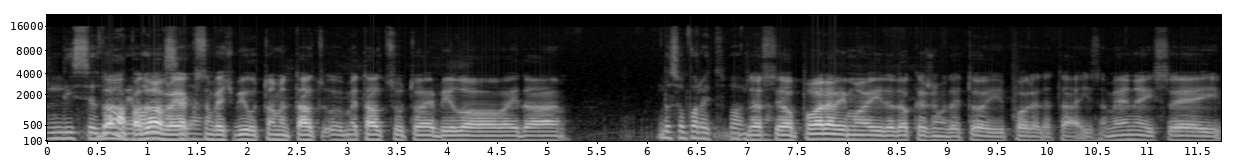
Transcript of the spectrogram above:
Nisi se Da, pa dobro, ja sam već bio u tom metalcu, metalcu, to je bilo ovaj, da... Da se oporavite povreda. Da se oporavimo i da dokažemo da je to i povreda ta i za mene i sve. I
